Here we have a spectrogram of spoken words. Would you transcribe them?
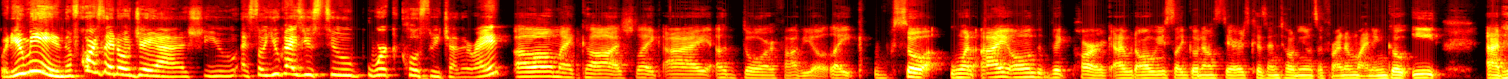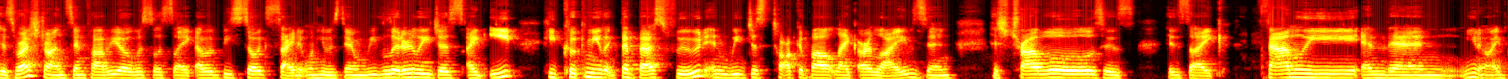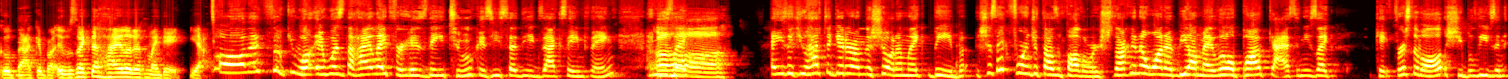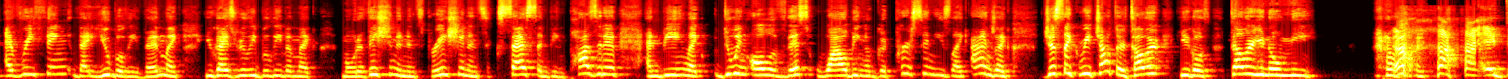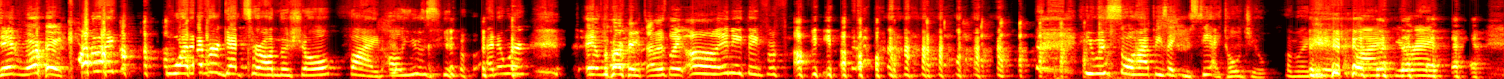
What do you mean? Of course I know Drea. You so you guys used to work close to each other, right? Oh my gosh, like I adore Fabio. Like so when I owned Vic Park, I would always like go downstairs because Antonio's a friend of mine and go eat at his restaurants. And Fabio was just like, I would be so excited when he was there. And we literally just I'd eat, he'd cook me like the best food, and we just talk about like our lives and his travels, his his like family and then you know i'd go back about it was like the highlight of my day yeah Oh, that's so cute. Well, it was the highlight for his day too, because he said the exact same thing. And he's like, Oh, and he's like, you have to get her on the show. And I'm like, babe, she's like 400,000 followers. She's not going to want to be on my little podcast. And he's like, okay, first of all, she believes in everything that you believe in. Like, you guys really believe in like motivation and inspiration and success and being positive and being like doing all of this while being a good person. He's like, Ange, like, just like reach out there, tell her. He goes, tell her you know me. Like, it did work I'm like, whatever gets her on the show, fine, I'll use you. And it worked. it worked i was like oh anything for fabio he was so happy. He's like, "You see, I told you." I'm like, hey, fine, "You're right."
